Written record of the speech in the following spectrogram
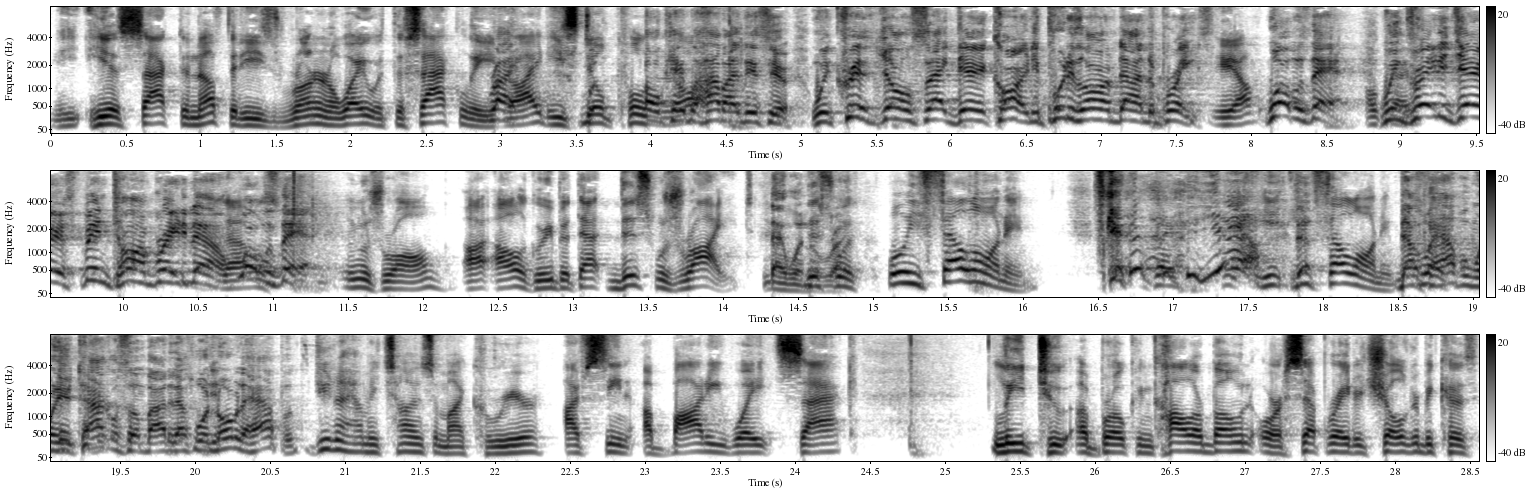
he he is sacked enough that he's running away with the sack lead, right? right? He's still pulling. Okay, but how about this here? When Chris Jones sacked Derek Carr and he put his arm down the brace. Yeah. What was that? Okay. When Grady Jarrett spin Tom Brady down. That what was, was, that? It was wrong. I, will agree, but that this was right. That wasn't this right. Was, well, he fell on him. Yeah. He, he fell on him. That's okay. what happens when you tackle somebody. That's what normally happens. Do you know how many times in my career I've seen a body weight sack lead to a broken collarbone or a separated shoulder because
